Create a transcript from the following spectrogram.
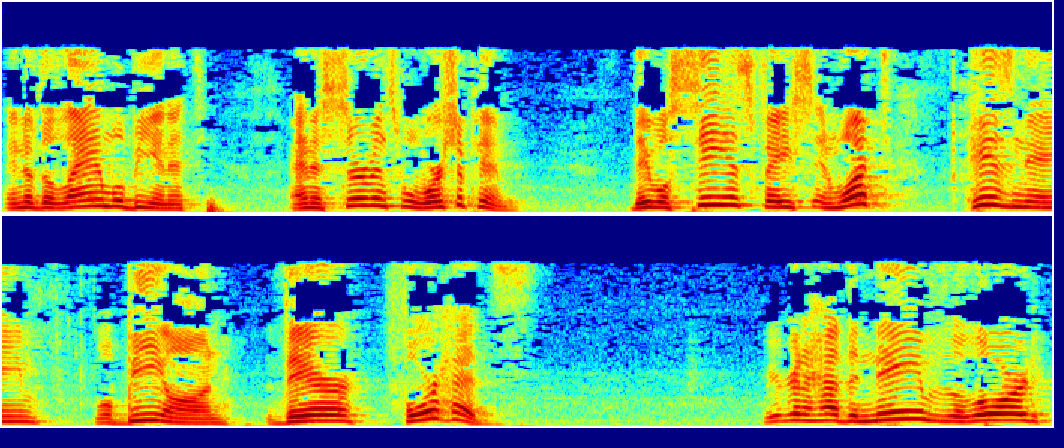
and of the Lamb will be in it, and his servants will worship him. They will see his face, and what? His name will be on their foreheads. We're going to have the name of the Lord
